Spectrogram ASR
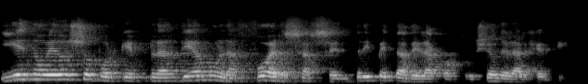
Y es novedoso porque planteamos las fuerzas centrípetas de la construcción de la Argentina.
